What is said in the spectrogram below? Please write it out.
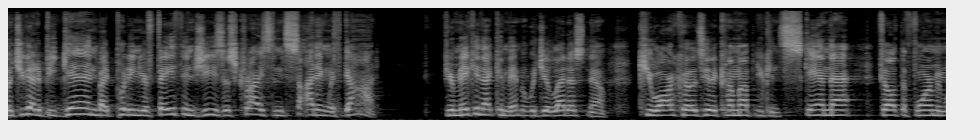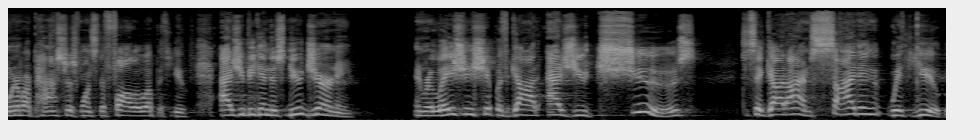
but you got to begin by putting your faith in Jesus Christ and siding with God. If you're making that commitment, would you let us know? QR code's gonna come up. You can scan that, fill out the form, and one of our pastors wants to follow up with you. As you begin this new journey in relationship with God, as you choose to say, God, I am siding with you.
